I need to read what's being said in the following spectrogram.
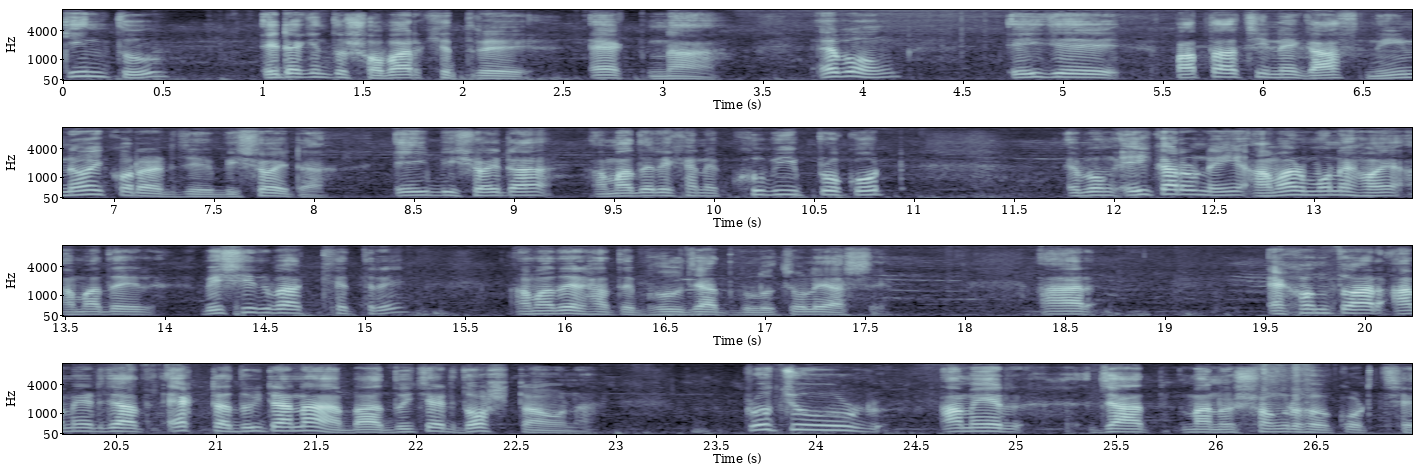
কিন্তু এটা কিন্তু সবার ক্ষেত্রে এক না। এবং এই যে পাতা চিনে গাছ নির্ণয় করার যে বিষয়টা, এই বিষয়টা আমাদের এখানে খুবই প্রকট এবং এই কারণেই আমার মনে হয় আমাদের বেশিরভাগ ক্ষেত্রে আমাদের হাতে ভুল জাতগুলো চলে আসে। আর এখন তো আর আমের জাত একটা, দুইটা না, বা দুই চার দশটাও না। প্রচুর আমের জাত মানুষ সংগ্রহ করছে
